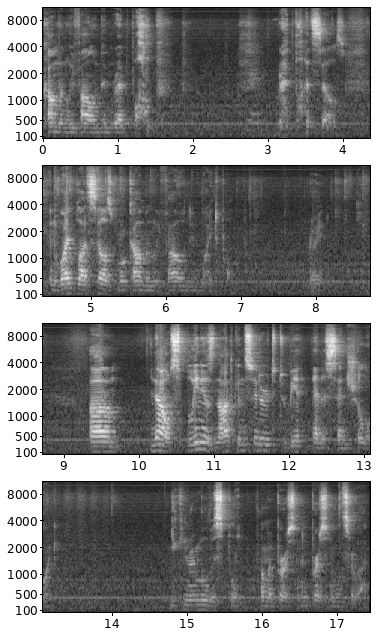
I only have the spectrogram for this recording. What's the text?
commonly found in red pulp? red blood cells. And white blood cells more commonly found in white pulp. Right? Um, now, spleen is not considered to be an essential organ. You can remove a spleen from a person and person will survive.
